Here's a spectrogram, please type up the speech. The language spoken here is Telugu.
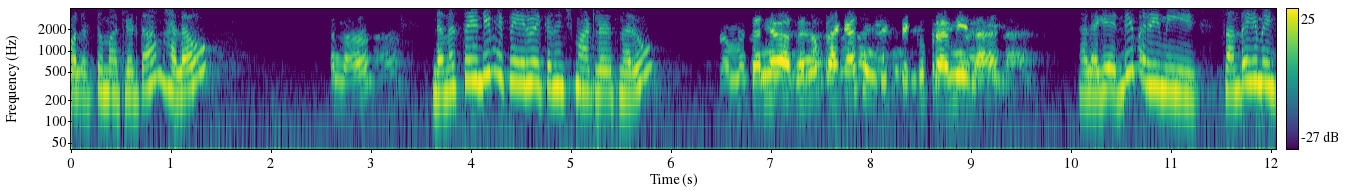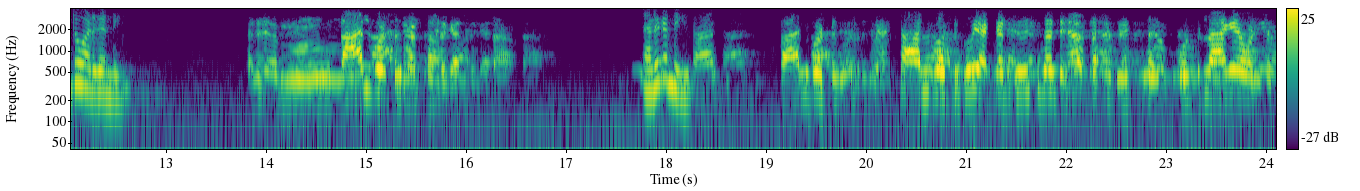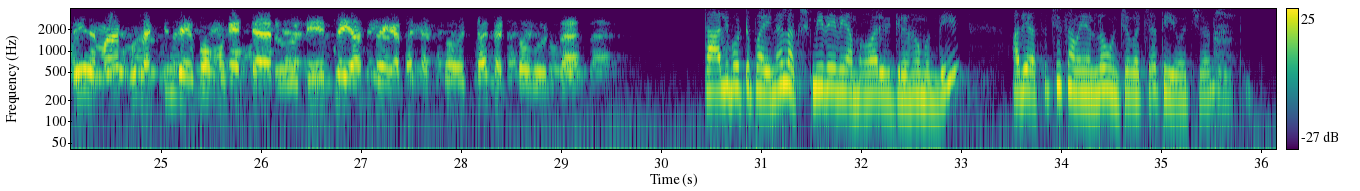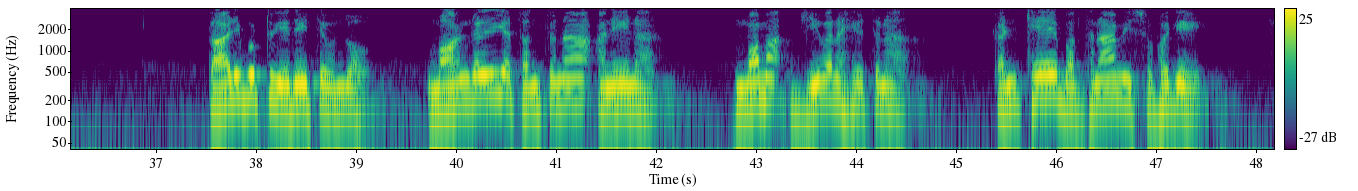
కాలర్తో మాట్లాడదాం. హలో. హలో. నమస్తే అండి మీ పేరు ఎక్కడి నుంచి మాట్లాడుతున్నారు? ధన్యవాదాలు. ప్రకాశం డిస్టిక్ ప్రమీల. అలాగే అండి మరి మీ సందేహం ఏంటో అడగండి. అడగండి. తాళి బొట్టుకు ఎక్కడ చూసినా దేవతలు చూసినా బొట్టులాగే ఉంటది. మాకు లక్ష్మీదేవి బొమ్మ కట్టారు. డేట్లు వస్తాయి కదా కట్టుకోవచ్చా కట్టుకోకూడదా? తాలిబొట్టు పైన లక్ష్మీదేవి అమ్మవారి విగ్రహం ఉంది. అది అశుచి సమయంలో ఉంచవచ్చా తీయవచ్చా అని అడుగుతున్నారు తాళిబొట్టు ఏదైతే ఉందో మాంగళ్య తంతున అనేన మమ జీవనహేతున కంఠే బధ్నామి శుభగే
